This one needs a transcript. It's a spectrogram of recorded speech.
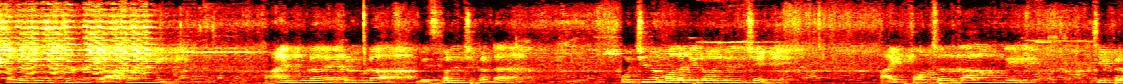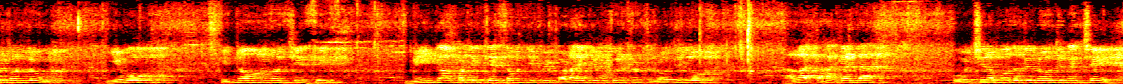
ప్రజలు చూపించినటువంటి ఆదరణని ఆయన కూడా ఎక్కడ కూడా విస్మరించకుండా వచ్చిన మొదటి రోజు నుంచే ఐదు సంవత్సరాల కాలం ఉంది చెప్పిన పనులు ఏవో ఎన్నో అన్నో చేసి మేము కాబట్టి చేసామని చెప్పి బడాయి చెప్పుకునేటువంటి రోజుల్లో అలా కాకుండా వచ్చిన మొదటి రోజు నుంచే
